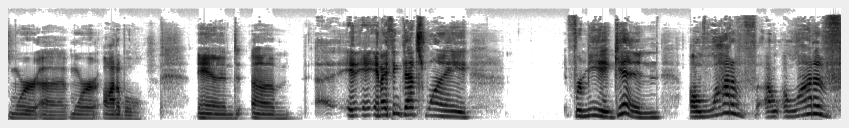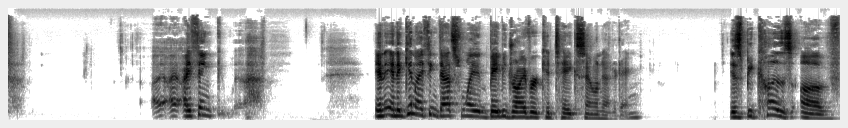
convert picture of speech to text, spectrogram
more uh, more audible, and um, and, and I think that's why, for me again, a lot of a, a lot of, I, I- think, and and again, I think that's why Baby Driver could take sound editing, is because of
